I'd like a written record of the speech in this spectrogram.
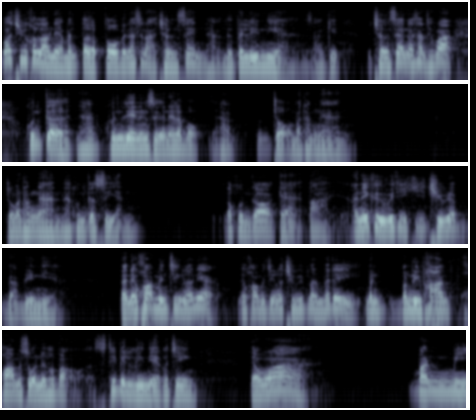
ว่าชีวิตคนเราเนี่ยมันเติบโตเป็นลักษณะเชิงเส้นนะฮะหรือเป็นลีเนียภาษาอังกฤษเชิงเส้นนะท่านที่ว่าคุณเกิดนะครับคุณเรียนหนังสือในระบบนะครับคุณโจมาทำงาน โจมาทำงานนะคุณเกษียณ แล้วคุณก็แก่ตาย อันนี้คือวิธีคิดชีวิตแบบลีเนียแต่ในความเป็นจริงแล้วเนี่ยในความเป็นจริงแล้วชีวิตมันไม่ได้มันมันมีพานความส่วนหนึ่งของที่เป็นลีเนียก็จริง แต่ว่ามันมี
